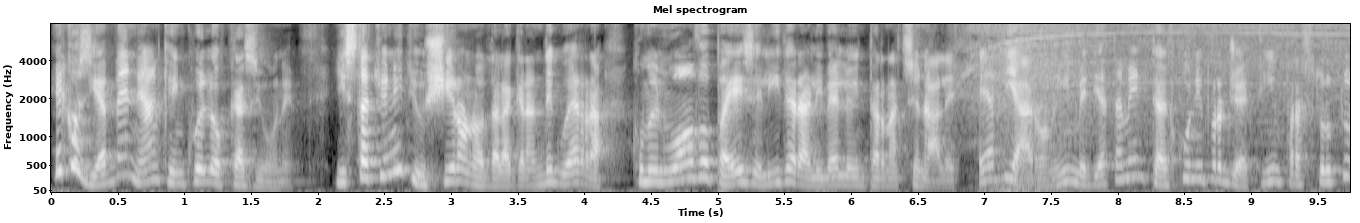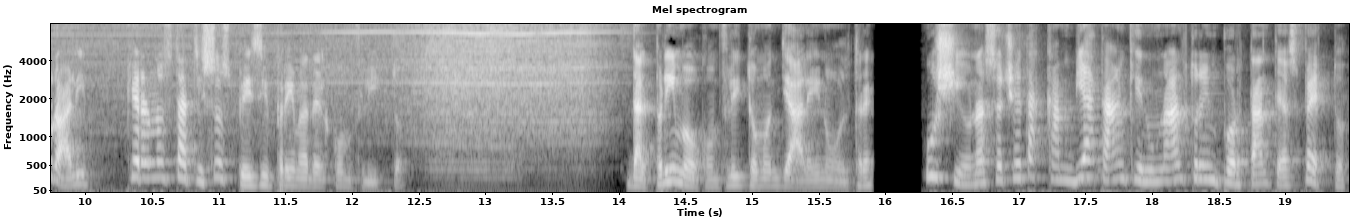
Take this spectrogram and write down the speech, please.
E così avvenne anche in quell'occasione. Gli Stati Uniti uscirono dalla Grande Guerra come nuovo paese leader a livello internazionale e avviarono immediatamente alcuni progetti infrastrutturali che erano stati sospesi prima del conflitto. Dal primo conflitto mondiale, inoltre, uscì una società cambiata anche in un altro importante aspetto.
